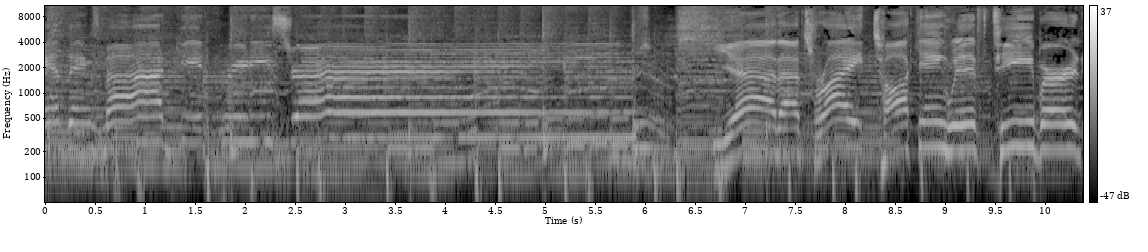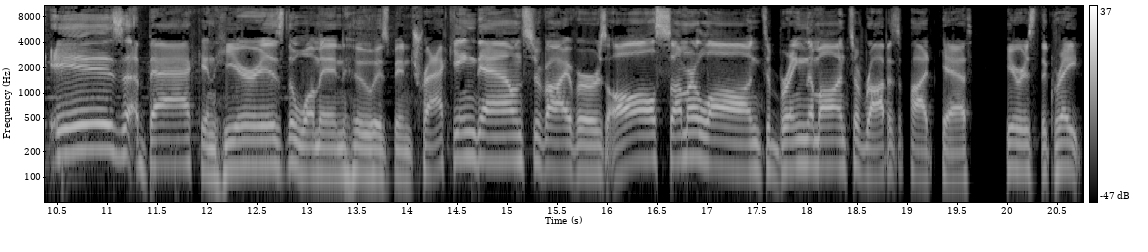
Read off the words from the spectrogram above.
And things might get pretty strange. Yeah, that's right. Talking with T Bird is back, and here is the woman who has been tracking down survivors all summer long to bring them on to Rob Has a Podcast. Here is the great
